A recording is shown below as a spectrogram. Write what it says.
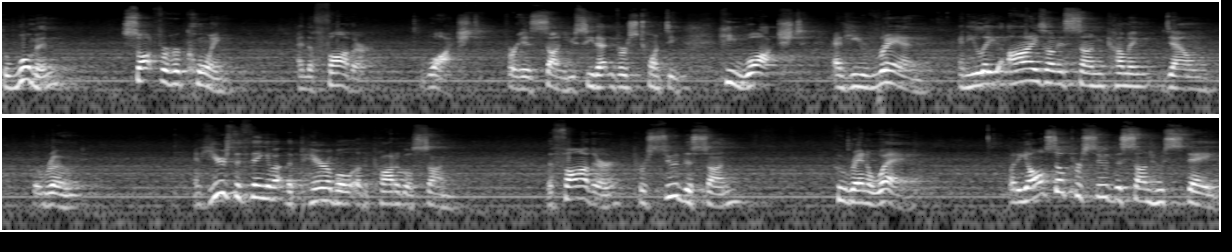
The woman sought for her coin, and the father watched for his son. You see that in verse 20. He watched and he ran and he laid eyes on his son coming down the road. And here's the thing about the parable of the prodigal son the father pursued the son who ran away, but he also pursued the son who stayed.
